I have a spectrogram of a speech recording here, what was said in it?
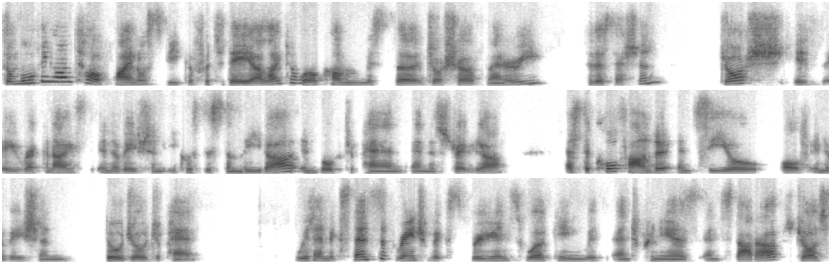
So moving on to our final speaker for today, I'd like to welcome Mr. Joshua Flannery to the session. Josh is a recognized innovation ecosystem leader in both Japan and Australia as the co-founder and CEO of Innovation Dojo Japan. With an extensive range of experience working with entrepreneurs and startups, Josh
